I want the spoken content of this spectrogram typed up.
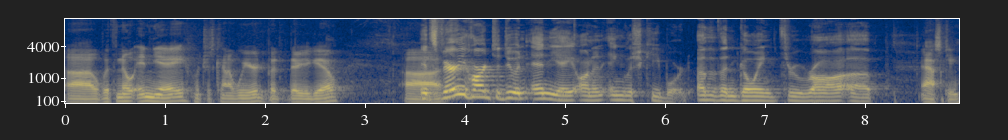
uh, with no Enye, which is kind of weird, but there you go. it's very hard to do an Enye on an English keyboard, other than going through raw. Uh, ASCII.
